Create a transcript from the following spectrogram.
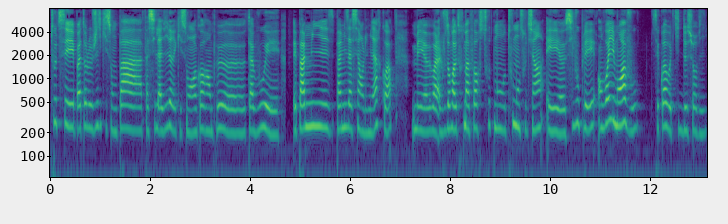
toutes ces pathologies qui sont pas faciles à vivre et qui sont encore un peu euh, tabous et, pas, mises, pas mises assez en lumière, quoi. Mais euh, voilà, je vous envoie toute ma force, tout mon, tout mon soutien et s'il vous plaît, envoyez-moi, vous, c'est quoi votre kit de survie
